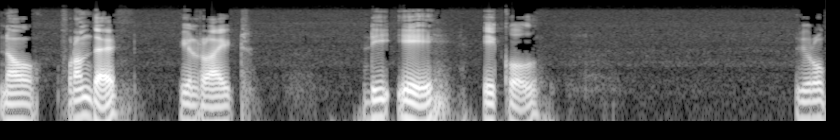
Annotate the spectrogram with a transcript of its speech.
Now from that we'll write dA equal 0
